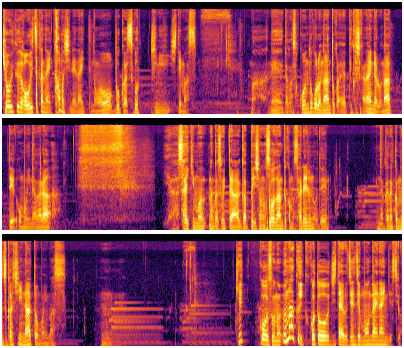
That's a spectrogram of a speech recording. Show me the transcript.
教育が追いつかないかもしれないっていうのを僕はすごく気にしてます。まあねだからそこのところなんとかやっていくしかないんだろうなって思いながらいや最近もなんかそういった合併症の相談とかもされるのでなかなか難しいなと思います。うん、結構そのうまくいくこと自体は全然問題ないんですよ。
